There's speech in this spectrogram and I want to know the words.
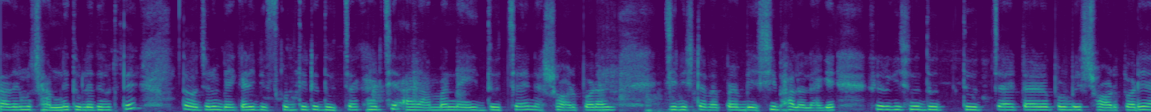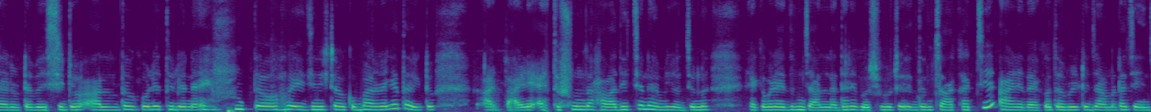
তাদের সামনে তুলে ধরতে। তো ওর জন্য বেকারি বিস্কুট দিয়ে একটু দুধ চা খাচ্ছে। আর আমার না এই দুধ চায় না সরপরাই জিনিসটা ব্যাপার বেশি ভালো লাগে। সেটা কি সুন্দর দুধ দুধ চাটার ওপর বেশ সর পড়ে আর ওটা বেশ একটু আলাদা করে তুলে নেয়। তো এই জিনিসটা খুব ভালো লাগে। তো একটু আর বাইরে এত সুন্দর হাওয়া দিচ্ছে না, আমি ওর জন্য একেবারে একদম জানলা ধারে বসে বসে একদম চা খাচ্ছি। আর দেখো তারপরে একটু জামাটা চেঞ্জ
